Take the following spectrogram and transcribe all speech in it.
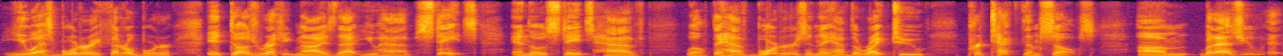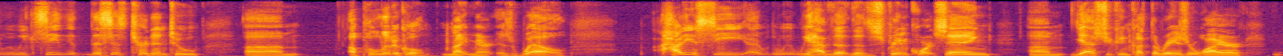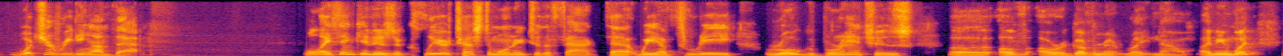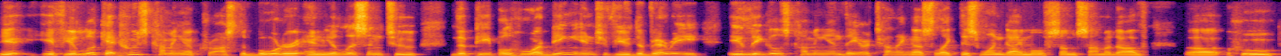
U.S. border, a federal border. It does recognize that you have states, and those states have, well, they have borders, and they have the right to protect themselves. Um, but as you we see, this has turned into um, a political nightmare as well. How do you see? We have the, the Supreme Court saying, um, yes, you can cut the razor wire. What's your reading on that? Well, I think it is a clear testimony to the fact that we have three rogue branches uh, of our government right now. I mean, what if you look at who's coming across the border and you listen to the people who are being interviewed, the very illegals coming in, they are telling us, like this one guy, Movsum Samadov, uh, who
